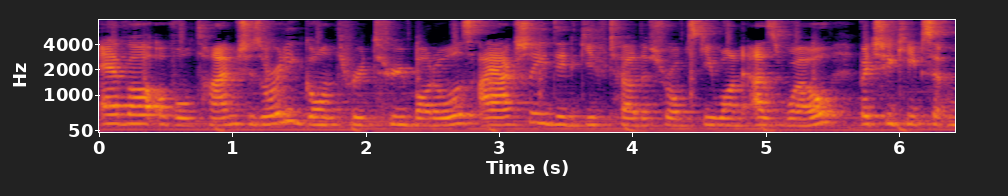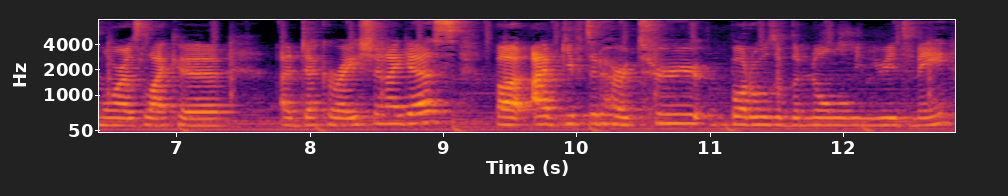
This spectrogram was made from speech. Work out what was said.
ever of all time. She's already gone through two bottles. I actually did gift her the Swarovski one as well, but she keeps it more as like a a decoration, I guess. But I've gifted her two bottles of the normal Minuit Demi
